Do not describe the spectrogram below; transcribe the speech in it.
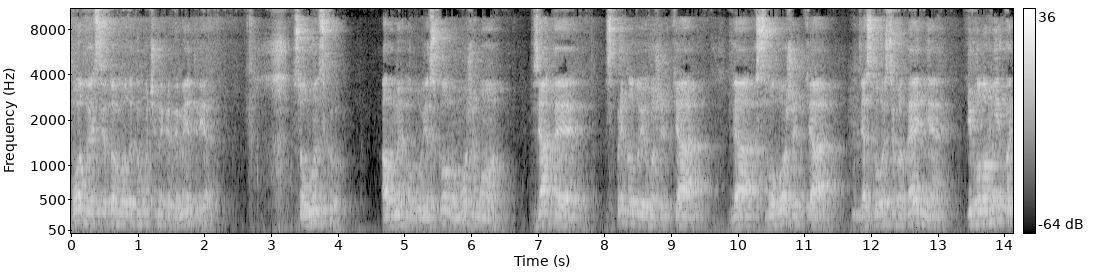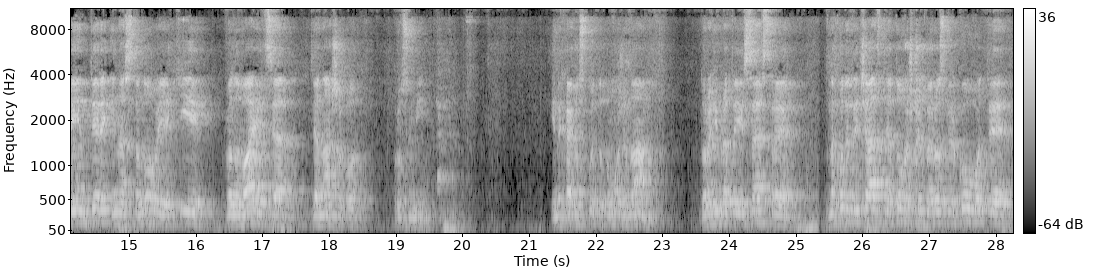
подвиг святого великомученика Димитрія Солунського, але ми обов'язково можемо взяти з прикладу його життя для свого життя, для свого сьогодення ті головні орієнтири і настанови, які виливаються для нашого розуміння. І нехай Господь допоможе нам, дорогі брати і сестри, знаходити час для того, щоб розмірковувати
